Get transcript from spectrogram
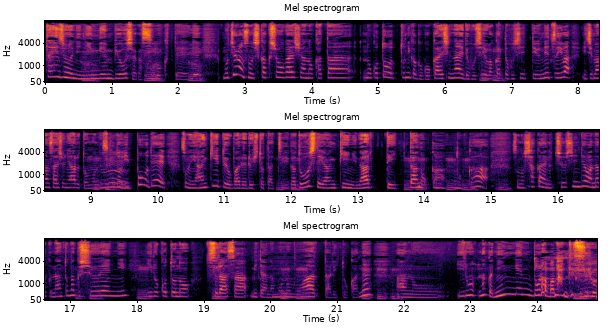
た以上に人間描写がすごくて、でもちろんその視覚障害者の方のことをとにかく誤解しないでほしい分かってほしいっていう熱意は一番最初にあると思うんですけど、一方でそのヤンキーと呼ばれる人たちがどうしてヤンキーになっていったのかとか、その社会の中心ではなくなんとなく終焉にいることの辛さみたいなものもあったりとかね、あのいろなんか人間ドラマなんですよ。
